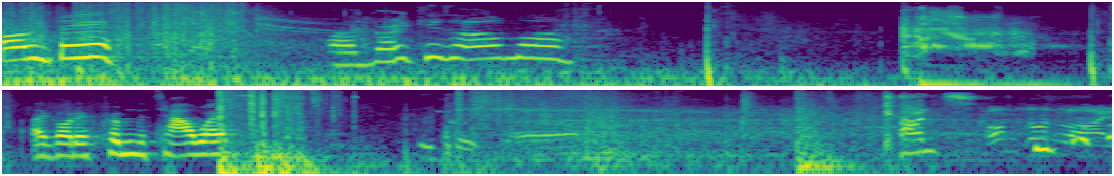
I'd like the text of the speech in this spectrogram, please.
Oh, he's there. I broke his armor. I got it from the tower. Uh, Cunt. Comms online.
